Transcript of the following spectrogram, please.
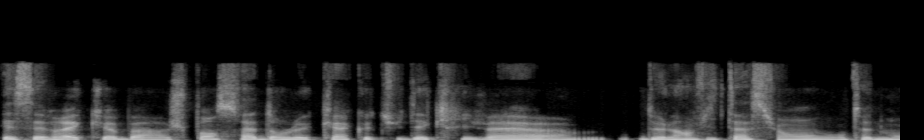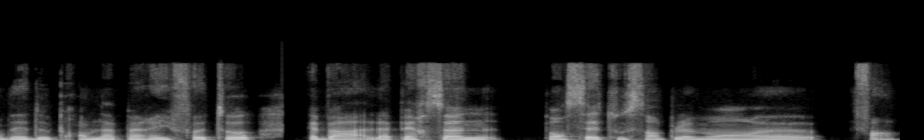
Et c'est vrai que bah, je pense là, dans le cas que tu décrivais euh, de l'invitation où on te demandait de prendre l'appareil photo, eh ben, la personne pensait tout simplement, euh, enfin,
